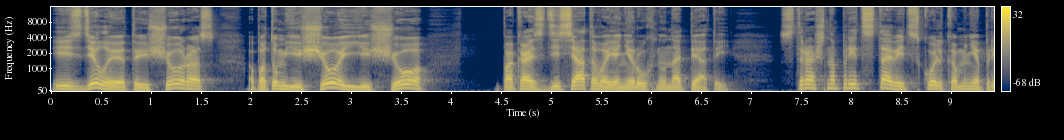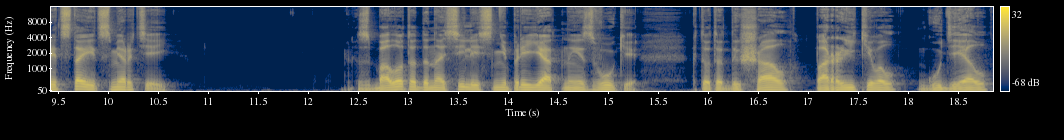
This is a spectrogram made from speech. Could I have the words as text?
и сделай это еще раз, а потом еще и еще, пока с десятого я не рухну на пятый. Страшно представить, сколько мне предстоит смертей. С болота доносились неприятные звуки. Кто-то дышал, порыкивал, гудел.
